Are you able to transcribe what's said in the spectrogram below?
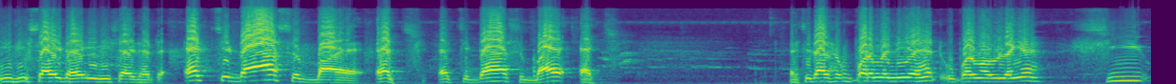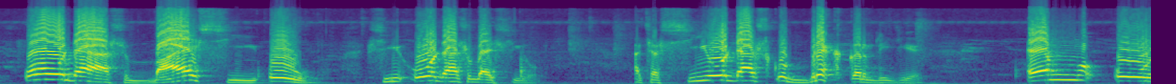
ई भी साइड है ई भी साइड है तो H dash by H H dash by H H dash ऊपर में लिए हैं तो ऊपर में बोलेंगे C O dash by C O C O dash by C O अच्छा सी ओ डैश को ब्रेक कर दीजिए। M O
